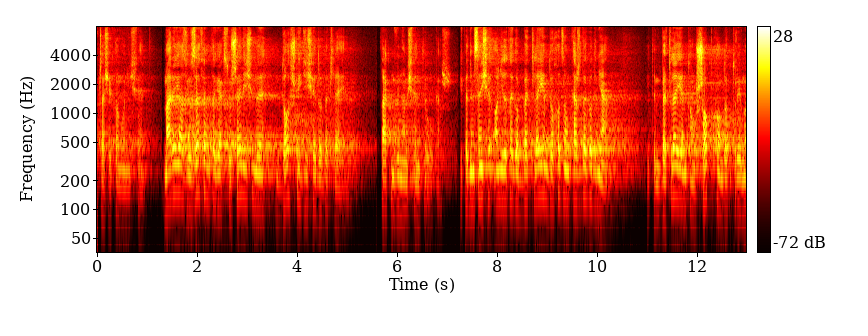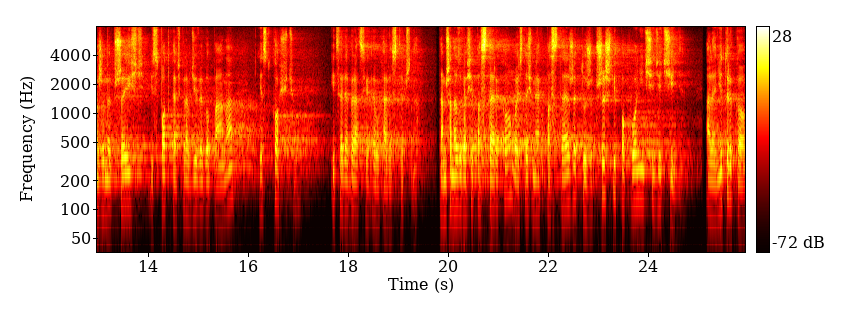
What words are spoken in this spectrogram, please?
w czasie Komunii Świętej. Maryja z Józefem, tak jak słyszeliśmy, doszli dzisiaj do Betlejem. Tak mówi nam święty Łukasz. I w pewnym sensie oni do tego Betlejem dochodzą każdego dnia. I tym Betlejem, tą szopką, do której możemy przyjść i spotkać prawdziwego Pana, jest Kościół i celebracja eucharystyczna. Ta msza nazywa się pasterką, bo jesteśmy jak pasterze, którzy przyszli pokłonić się dziecinie, ale nie tylko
